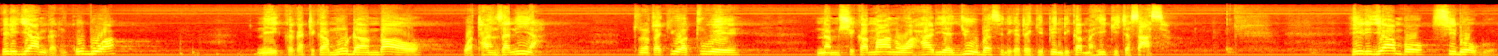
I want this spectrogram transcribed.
Hili janga ni kubwa ni katika muda ambao Watanzania tunatakiwa tuwe na mshikamano wa hali ya juu, basi ni katika kipindi kama hiki cha sasa. Hili jambo si dogo.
